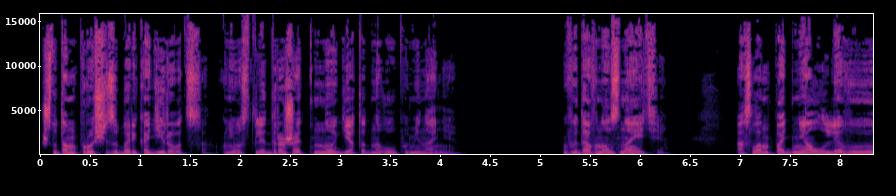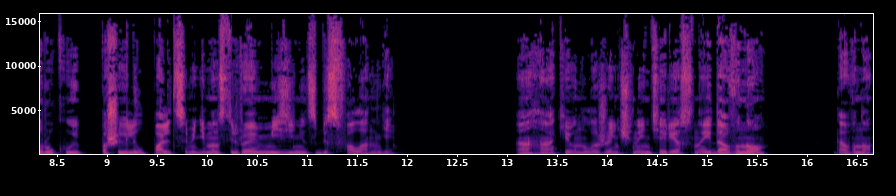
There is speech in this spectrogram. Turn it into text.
что там проще забаррикадироваться. У него стали дрожать ноги от одного упоминания. «Вы давно знаете?» Аслан поднял левую руку и пошевелил пальцами, демонстрируя мизинец без фаланги. «Ага», — кивнула женщина, — «интересно. И давно?» Давно.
